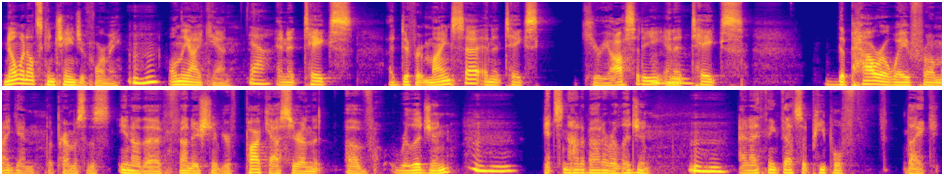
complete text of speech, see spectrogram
No one else can change it for me. Mm-hmm. Only I can. Yeah. And it takes a different mindset and it takes curiosity and it mm-hmm. takes the power away from, again, the premise of this, you know, the foundation of your podcast here and the, of religion. Mm-hmm. It's not about a religion. And I think that's what people f- like.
